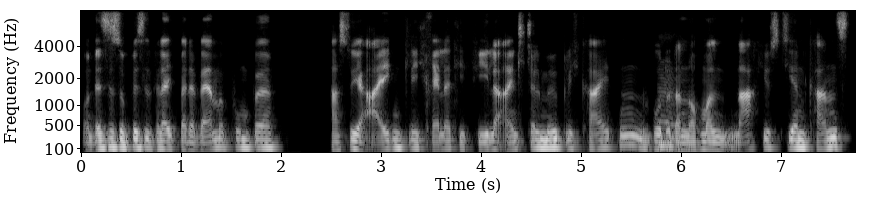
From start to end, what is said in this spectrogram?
Und das ist so ein bisschen vielleicht bei der Wärmepumpe, hast du ja eigentlich relativ viele Einstellmöglichkeiten, wo mhm. du dann nochmal nachjustieren kannst.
